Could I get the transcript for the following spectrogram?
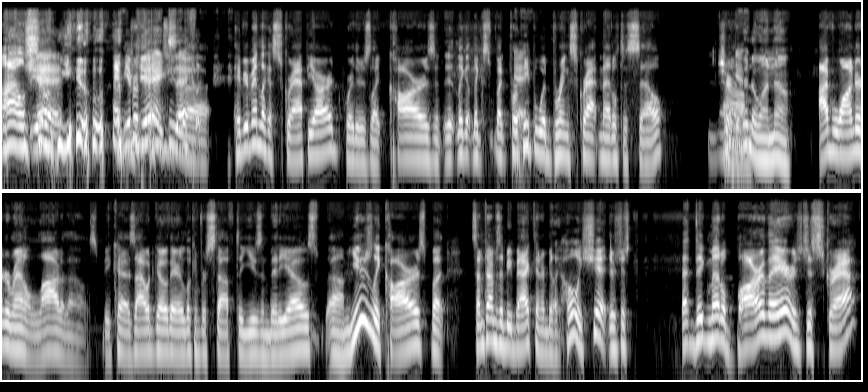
I'll show Yeah. you. Have you ever Yeah, been exactly. to? Uh, have you ever been like a scrap yard where there's like cars and like like like where Yeah. people would bring scrap metal to sell? Sure, Um, I've been to one. No, I've wandered around a lot of those because I would go there looking for stuff to use in videos. Um, usually cars, but sometimes I'd be back there and be like, "Holy shit! There's just that big metal bar there is just scrap.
